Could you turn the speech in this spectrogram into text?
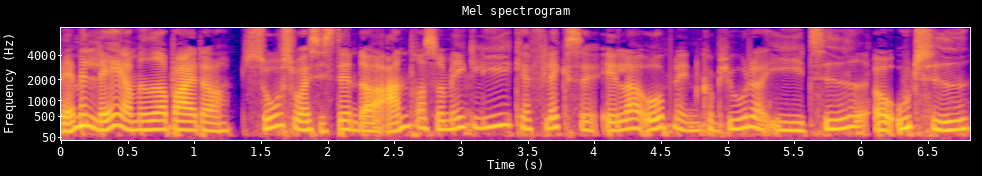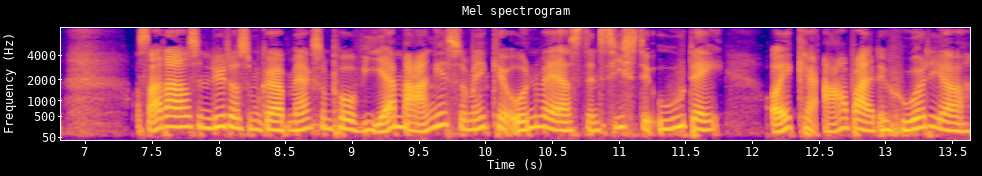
Hvad med lagermedarbejdere, socioassistenter og andre, som ikke lige kan flexe eller åbne en computer i tide og utide? Og så er der også en lytter, som gør opmærksom på, at vi er mange, som ikke kan undværes den sidste ugedag og ikke kan arbejde hurtigere.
